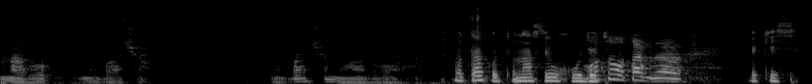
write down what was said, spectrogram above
назву не бачу. Не бачу назву. Отак от у нас і уходять. Ото так, да, Якісь.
